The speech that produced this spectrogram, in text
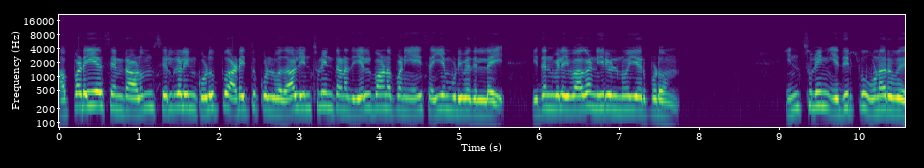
அப்படியே சென்றாலும் செல்களின் கொழுப்பு அடைத்துக் கொள்வதால் இன்சுலின் தனது இயல்பான பணியை செய்ய முடிவதில்லை. இதன் விளைவாக நீரிழிவு நோய் ஏற்படும். இன்சுலின் எதிர்ப்பு உணர்வு.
